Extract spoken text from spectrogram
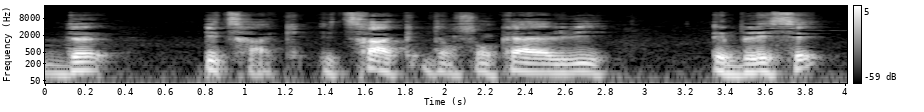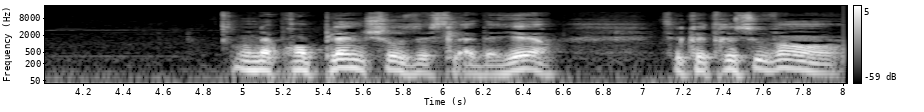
de Yitzhak. Yitzhak, dans son cas à lui, est blessé. On apprend plein de choses de cela d'ailleurs. C'est que très souvent,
